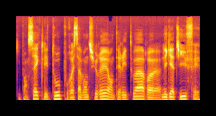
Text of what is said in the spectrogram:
qui pensait que les taux pourraient s'aventurer en territoire euh, négatif. Et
